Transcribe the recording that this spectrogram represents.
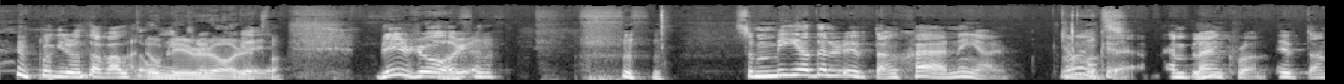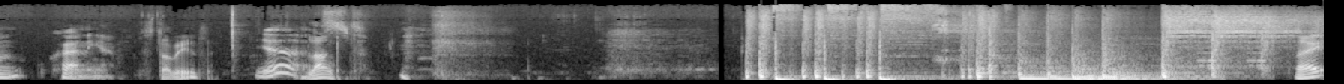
på grund av allt Ja, då blir det rörigt va? Blir rörigt. så med eller utan skärningar. Kan man säga. En blank run utan skärningar. Stabilt. Yes. Blankt. Nej,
